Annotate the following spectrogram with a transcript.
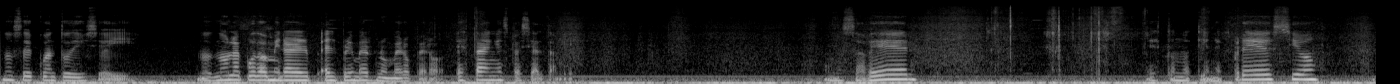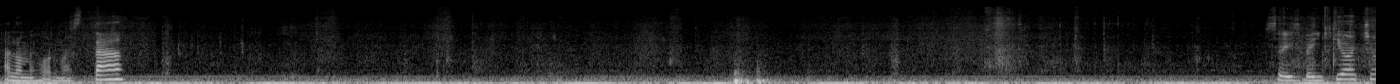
No sé cuánto dice ahí. No, no le puedo mirar el, el primer número pero está en especial también. Vamos a ver. Esto no tiene precio. A lo mejor no está 6.28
